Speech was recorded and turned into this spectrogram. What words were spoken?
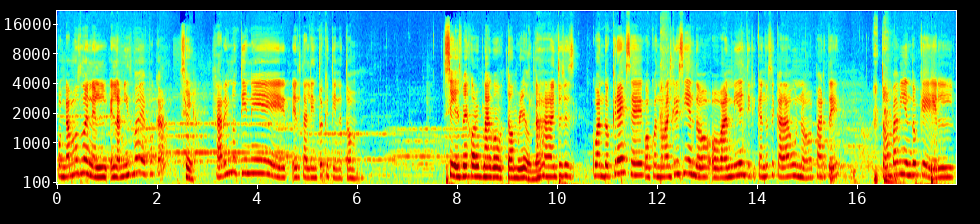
pongámoslo en, el, en la misma época, Sí. Harry no tiene el talento que tiene Tom. Sí, es mejor mago Tom Riddle, ¿no? Ajá, entonces cuando crece o cuando van creciendo o van identificándose cada uno aparte, Tom va viendo que él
